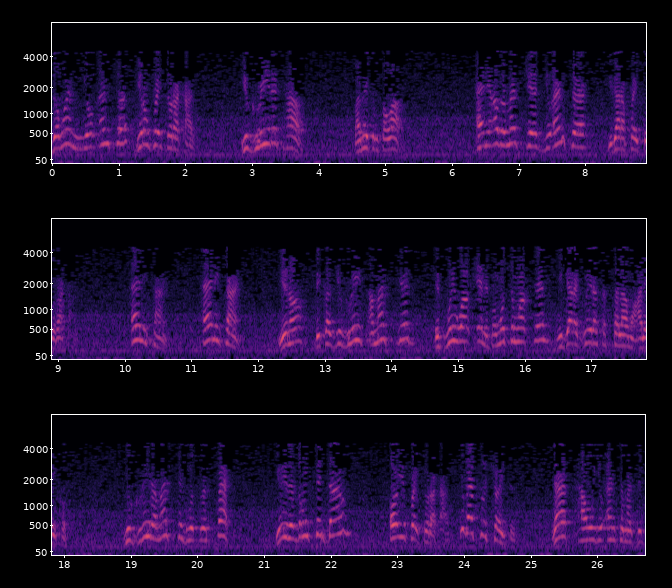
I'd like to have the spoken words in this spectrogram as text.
the one you enter, you don't pray two rak'ahs. You greet it how? By making tawaf. Any other masjid you enter, you gotta pray two rak'ahs. Anytime. Anytime. You know, because you greet a masjid, if we walk in, if a Muslim walks in, you gotta greet us assalamu alaikum. You greet a masjid with respect. You either don't sit down or you pray two rak'ahs. You got two choices. That's how you enter masjid.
